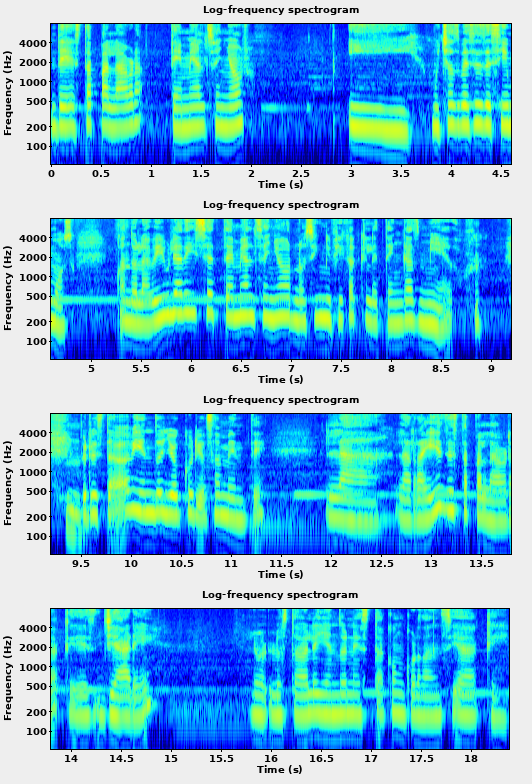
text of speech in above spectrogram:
de esta palabra, teme al Señor. Y muchas veces decimos, cuando la Biblia dice teme al Señor, no significa que le tengas miedo. Hmm. Pero estaba viendo yo curiosamente la, la, raíz de esta palabra, que es yare, lo, estaba leyendo en esta concordancia que,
